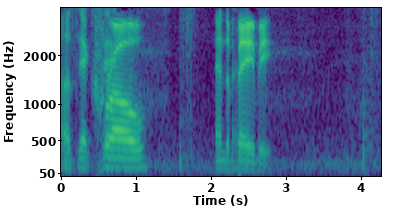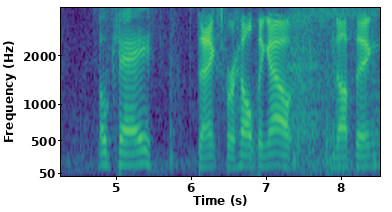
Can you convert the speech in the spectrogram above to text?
a Dick crow, and a baby. Okay. Thanks for helping out. Nothing.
